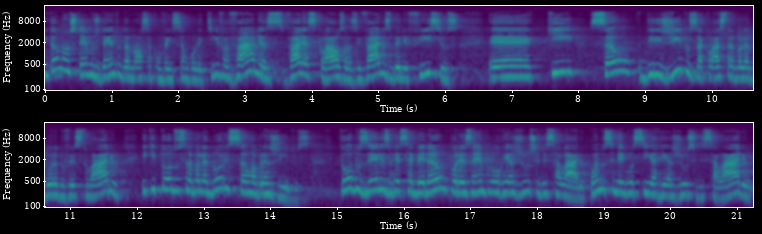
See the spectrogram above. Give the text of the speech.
Então, nós temos dentro da nossa convenção coletiva várias, várias cláusulas e vários benefícios é, que são dirigidos à classe trabalhadora do vestuário e que todos os trabalhadores são abrangidos. Todos eles receberão, por exemplo, o reajuste de salário. Quando se negocia reajuste de salário,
